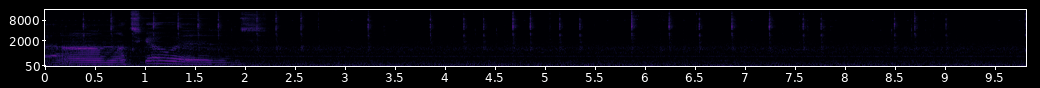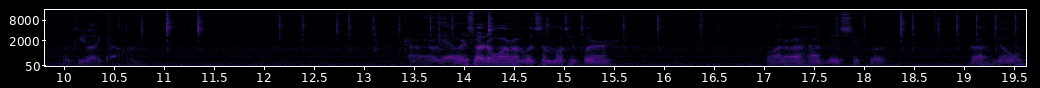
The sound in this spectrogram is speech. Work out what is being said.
Uh, um, let's go with. Looky like that one. Alright, yeah, we're just about to warm up with some multiplayer. Why do I have this equipped? Do I have gold?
